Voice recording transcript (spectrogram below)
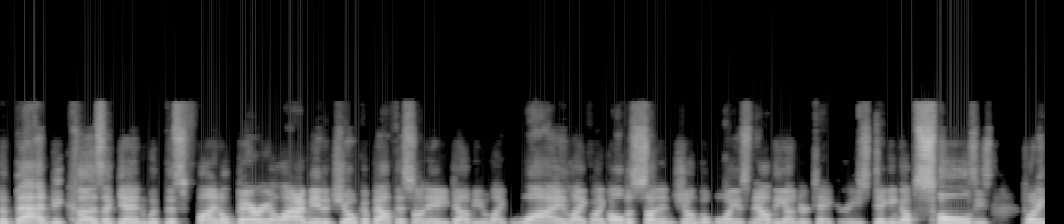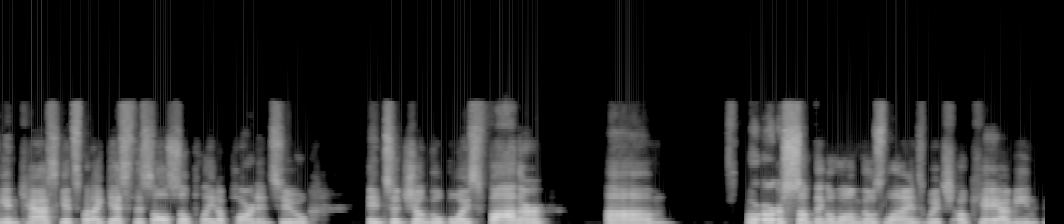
the bad because again with this final burial, I made a joke about this on AEW. Like why? Like like all of a sudden, Jungle Boy is now the Undertaker. He's digging up souls. He's putting in caskets. But I guess this also played a part into into Jungle Boy's father um, or, or something along those lines. Which okay, I mean,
